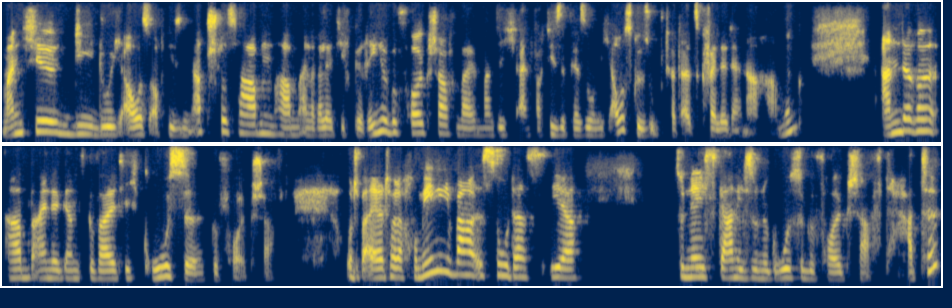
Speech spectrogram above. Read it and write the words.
Manche, die durchaus auch diesen Abschluss haben, haben eine relativ geringe Gefolgschaft, weil man sich einfach diese Person nicht ausgesucht hat als Quelle der Nachahmung. Andere haben eine ganz gewaltig große Gefolgschaft. Und bei Ayatollah Khomeini war es so, dass er zunächst gar nicht so eine große Gefolgschaft hatte,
